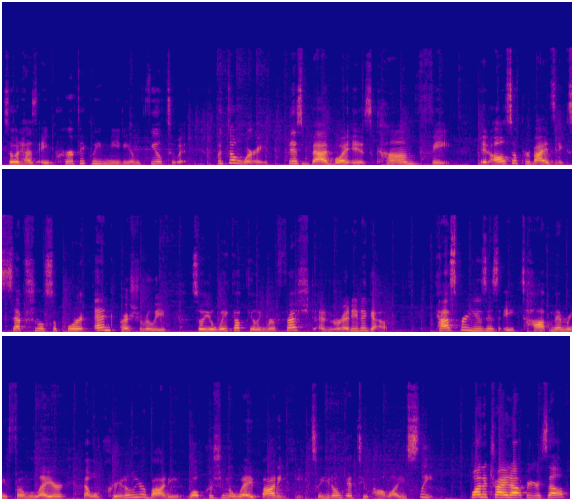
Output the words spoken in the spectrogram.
so it has a perfectly medium feel to it. But don't worry, this bad boy is comfy. It also provides exceptional support and pressure relief, so you'll wake up feeling refreshed and ready to go. Casper uses a top memory foam layer that will cradle your body while pushing away body heat so you don't get too hot while you sleep. Want to try it out for yourself?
